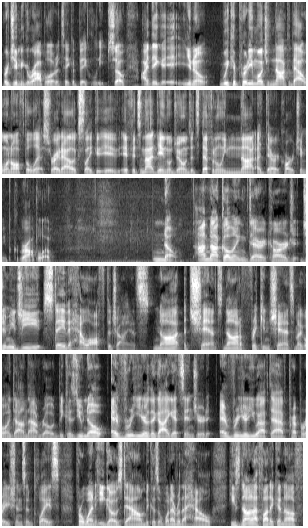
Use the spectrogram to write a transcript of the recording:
or Jimmy Garoppolo to take a big leap. So I think, eh, you know, we could pretty much knock that one off the list, right, Alex? Like, if, if it's not Daniel Jones, it's definitely not a Derek Carr, Jimmy Garoppolo. No, I'm not going Derek Carr. Jimmy G, stay the hell off the Giants. Not a chance. Not a freaking chance am I going down that road because you know every year the guy gets injured. Every year you have to have preparations in place for when he goes down because of whatever the hell. He's not athletic enough.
